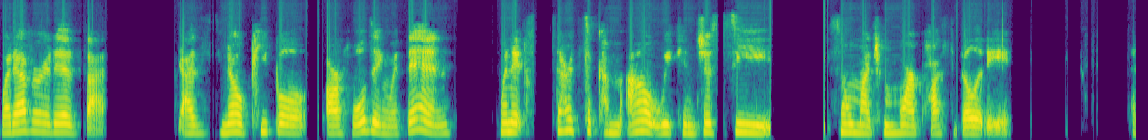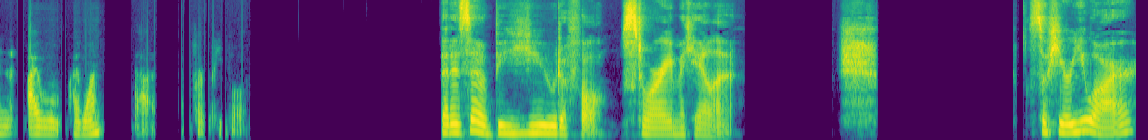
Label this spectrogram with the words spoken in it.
whatever it is that, as you know, people are holding within. When it starts to come out, we can just see so much more possibility. And I, I want that for people. That is a beautiful story, Michaela. So here you are,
